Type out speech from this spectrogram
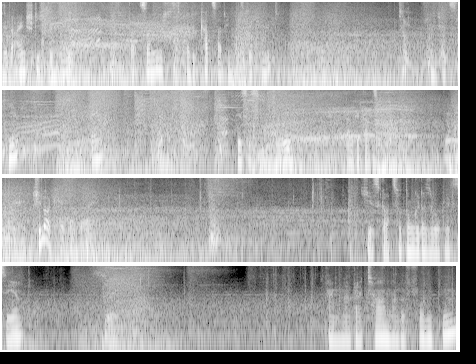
Der hat einen Stich gekillt. Ja, da hat er nämlich, sogar die Katze hat ihn jetzt gekillt. So, und jetzt hier. Okay. Ist jetzt okay. Danke, Katze. Killer Cat dabei. Hier ist gerade so dunkel, dass ich überhaupt nichts sehe. So. Ein Magatama gefunden.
